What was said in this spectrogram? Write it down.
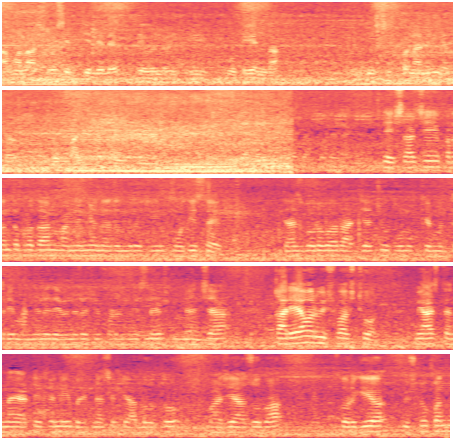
आम्हाला आश्वासित केलेलं आहे. देवेंद्रजी कोटे यांना निश्चितपणाने याचा देशाचे पंतप्रधान माननीय नरेंद्रजी मोदी साहेब त्याचबरोबर राज्याचे उपमुख्यमंत्री माननीय देवेंद्रजी फडणवीस साहेब यांच्या कार्यावर विश्वास ठेवून मी आज त्यांना या ठिकाणी भेटण्यासाठी आलो होतो. माझे आजोबा स्वर्गीय विष्णुपंत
